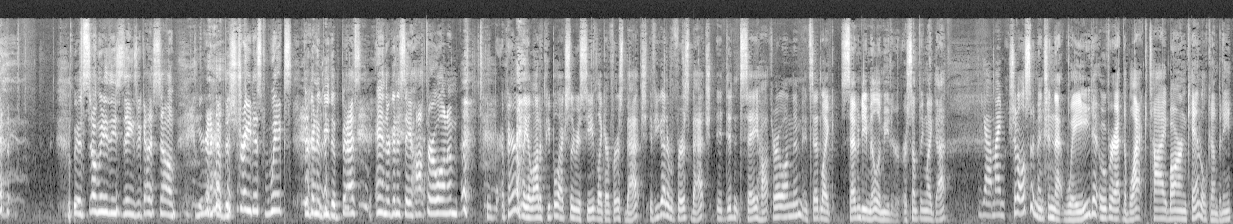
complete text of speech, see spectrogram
can't. We have so many of these things. We gotta sell them. You're gonna have the straightest wicks. They're gonna be the best, and they're gonna say hot throw on them. Apparently, a lot of people actually received like our first batch. If you got a first batch, it didn't say hot throw on them. It said like 70 millimeter or something like that. yeah, mine. Should also mention that Wade over at the Black Tie Barn Candle Company,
